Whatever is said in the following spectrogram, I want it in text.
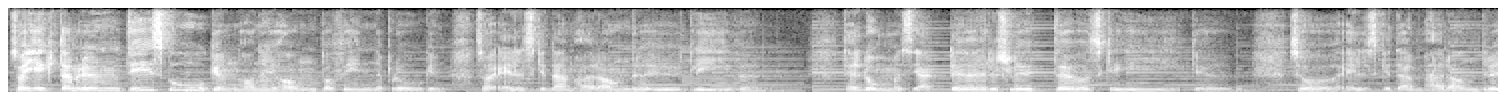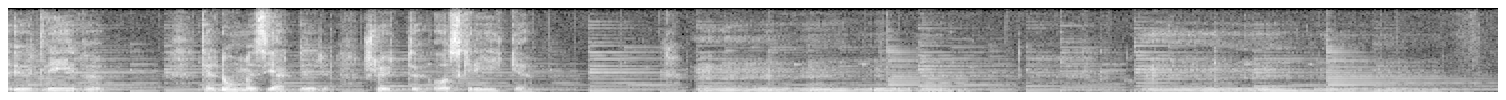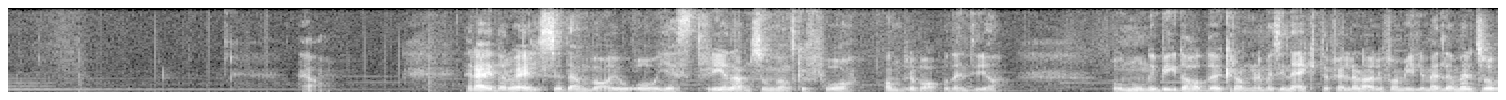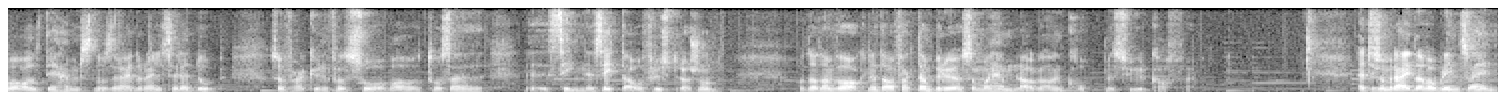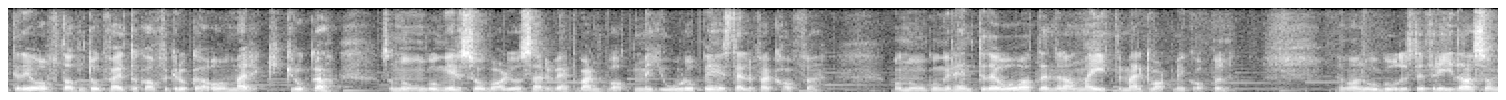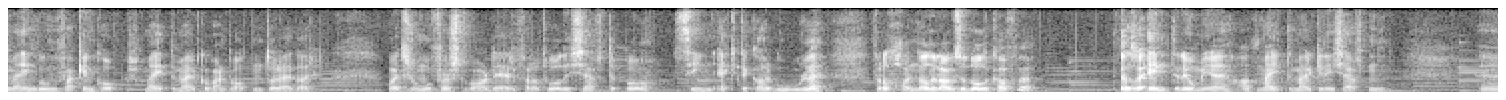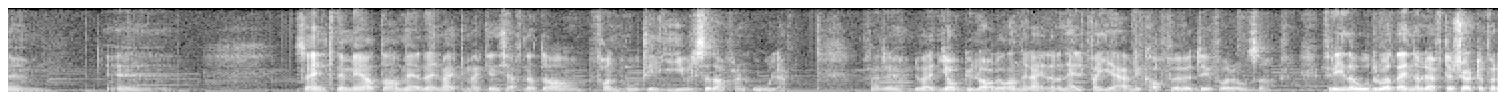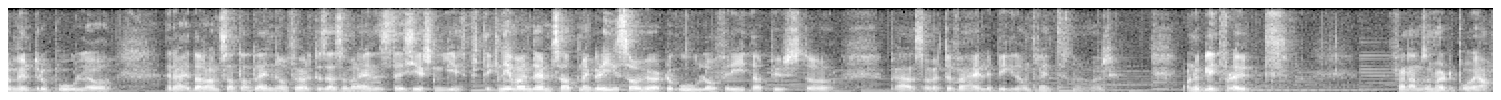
Så gikk de rundt i skogen, hånd i hånd på finneplogen. Så elsket de hverandre ut livet. Til dummes hjerter slutte å skrike. Så elsket de hverandre ut livet. Til dummes hjerter slutte å skrike. Mm. Reidar og Else de var jo òg gjestfrie, de som ganske få andre var på den tida. Om noen i bygda hadde krangler med sine ektefeller eller familiemedlemmer, så var alltid hemsen hos Reidar og Else redde opp, så folk kunne få sove og ta seg eh, sinnet sitt da, og frustrasjon. Og da de våknet, da fikk de brød som var hjemmelaga, og en kopp med sur kaffe. Ettersom Reidar var blind, så hendte det jo ofte at han tok feil av kaffekroka og merkkroka. Så noen ganger så var det jo servert varmt vann med jord oppi i stedet for kaffe. Og noen ganger hendte det òg at en eller annen meitemerk ble med i koppen. Det var hun godeste Frida som en gang fikk en kopp meitemerk og varmt vann av Reidar. Og ettersom hun først var der for at hun hadde kjeftet på sin ektekar Ole for at han hadde lagd så dårlig kaffe, ja, så endte det jo med at meitemerken i kjeften eh, eh, Så endte det med at da med den meitemerken i kjeften at da fant hun tilgivelse da for en Ole. For eh, du veit, jaggu laga han Reidar en helt for jævlig kaffe vet du, i forhold, så Frida hun dro att og løftet skjørtet for å muntre opp Ole. og Reidar han satt attende og følte seg som reineste Kirsten Giftekniven. Den satt med glis og hørte Ole og Frida puste og pæsa vet du, for hele bygda omtrent. Det var, var nok litt flaut for dem som hørte på, ja.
